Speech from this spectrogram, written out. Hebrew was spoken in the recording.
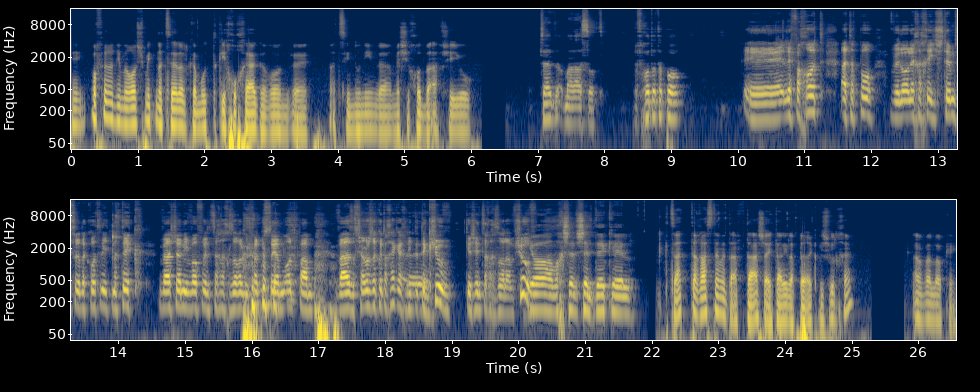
היי, עופר אני מראש מתנצל על כמות גיחוכי הגרון והצינונים והמשיכות באף שיהיו. בסדר, מה לעשות. לפחות אתה פה. אה, לפחות אתה פה ולא הולך אחרי 12 דקות להתנתק ואז שאני ועופר נצטרך לחזור על משפט מסוים עוד פעם ואז שלוש דקות אחר כך להתנתק שוב כדי שאני צריך לחזור עליו שוב. יו, המחשב של דקל. קצת הרסתם את ההפתעה שהייתה לי לפרק בשבילכם, אבל אוקיי.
